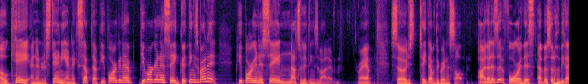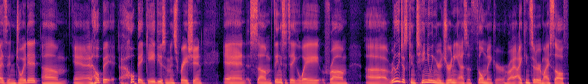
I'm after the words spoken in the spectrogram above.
okay and understanding and accept that people are gonna people are gonna say good things about it. People are gonna say not so good things about it, right? So just take that with a grain of salt. All right, that is it for this episode. I hope you guys enjoyed it, um, and I hope it I hope it gave you some inspiration and some things to take away from uh, really just continuing your journey as a filmmaker. Right, I consider myself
